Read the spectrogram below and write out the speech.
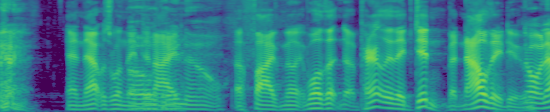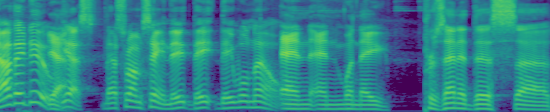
and that was when they Oh, they denied know. a five million. Well, that, apparently they didn't, but now they do. Oh, now they do. Yeah. Yes, that's what I'm saying. They they they will know. and and when they presented this uh,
